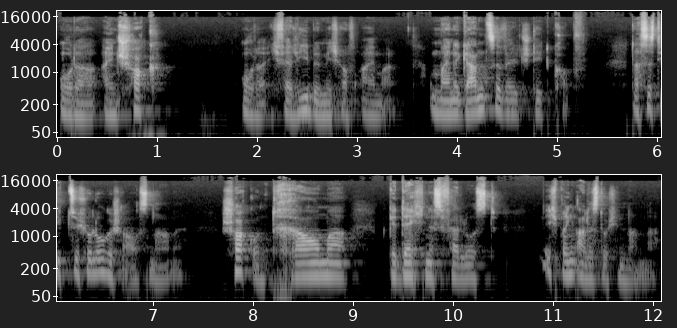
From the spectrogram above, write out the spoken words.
oder ein Schock oder ich verliebe mich auf einmal und meine ganze Welt steht Kopf. Das ist die psychologische Ausnahme. Schock und Trauma, Gedächtnisverlust, ich bringe alles durcheinander.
